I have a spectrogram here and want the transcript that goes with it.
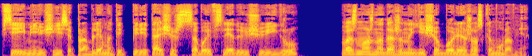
Все имеющиеся проблемы ты перетащишь с собой в следующую игру, возможно, даже на еще более жестком уровне.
